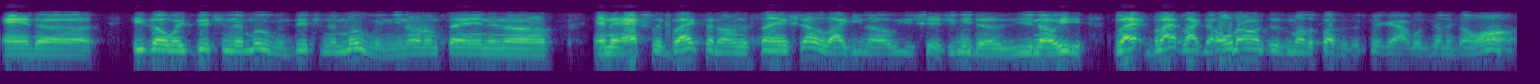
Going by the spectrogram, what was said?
and uh, he's always ditching and moving, ditching and moving. You know what I'm saying? And uh, and actually Black said on the same show, like, you know, you shit, you need to, you know, he Black Black like to hold on to his motherfuckers and figure out what's going to go on.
